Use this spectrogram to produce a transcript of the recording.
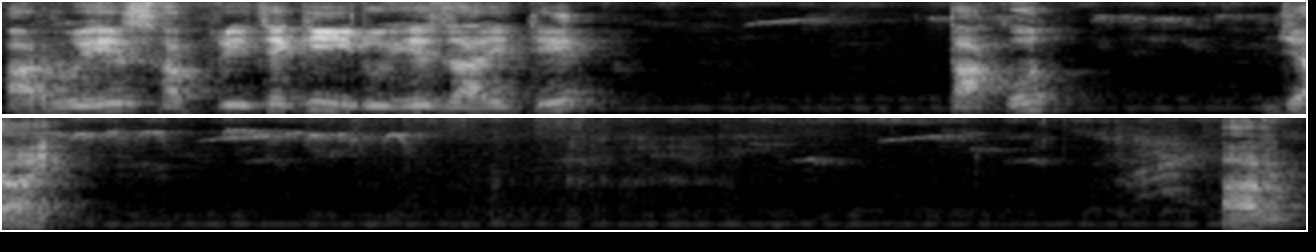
আর রুহে সাফরি থেকেই রুহে জারিতে তাকত যায়। আর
